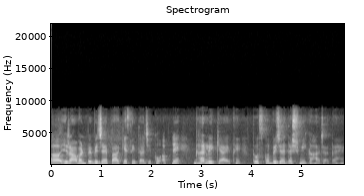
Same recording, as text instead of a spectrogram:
रावण पे विजय पा के सीता जी को अपने घर लेके आए थे। तो उसको विजयदशमी कहा जाता है।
